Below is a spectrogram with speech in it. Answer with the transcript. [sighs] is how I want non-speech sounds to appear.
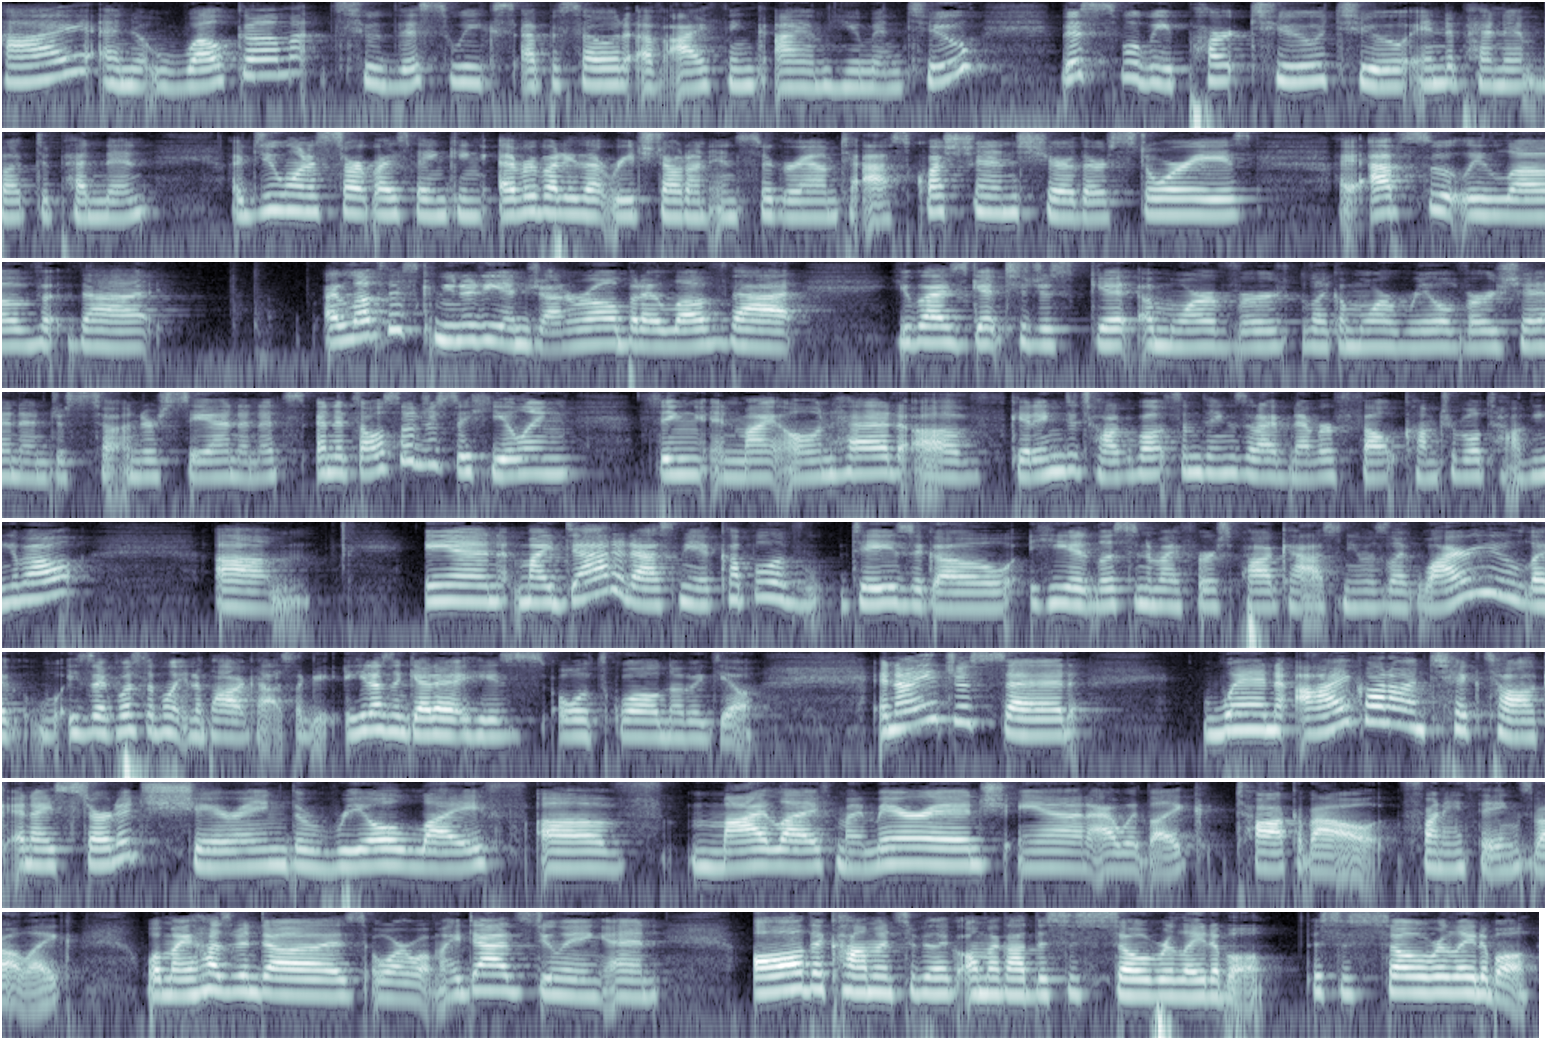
Hi, and welcome to this week's episode of I Think I Am Human Too. This will be part two to Independent but Dependent. I do want to start by thanking everybody that reached out on Instagram to ask questions, share their stories. I absolutely love that. I love this community in general, but I love that you guys get to just get a more ver- like a more real version and just to understand and it's and it's also just a healing thing in my own head of getting to talk about some things that I've never felt comfortable talking about. Um, and my dad had asked me a couple of days ago, he had listened to my first podcast and he was like, Why are you like, he's like, What's the point in a podcast? Like, he doesn't get it. He's old school, no big deal. And I just said, when I got on TikTok and I started sharing the real life of my life, my marriage, and I would like talk about funny things about like what my husband does or what my dad's doing, and all the comments would be like, oh my God, this is so relatable. This is so relatable.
